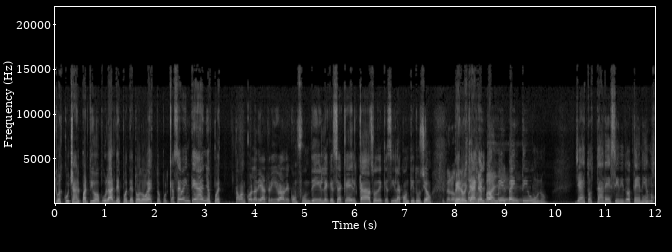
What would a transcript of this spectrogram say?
tú escuchas al Partido Popular después de todo esto, porque hace 20 años pues estaban con la diatriba de confundirle, que sea el caso de que si la constitución, pero, ya en el 2021, ya esto está decidido, tenemos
